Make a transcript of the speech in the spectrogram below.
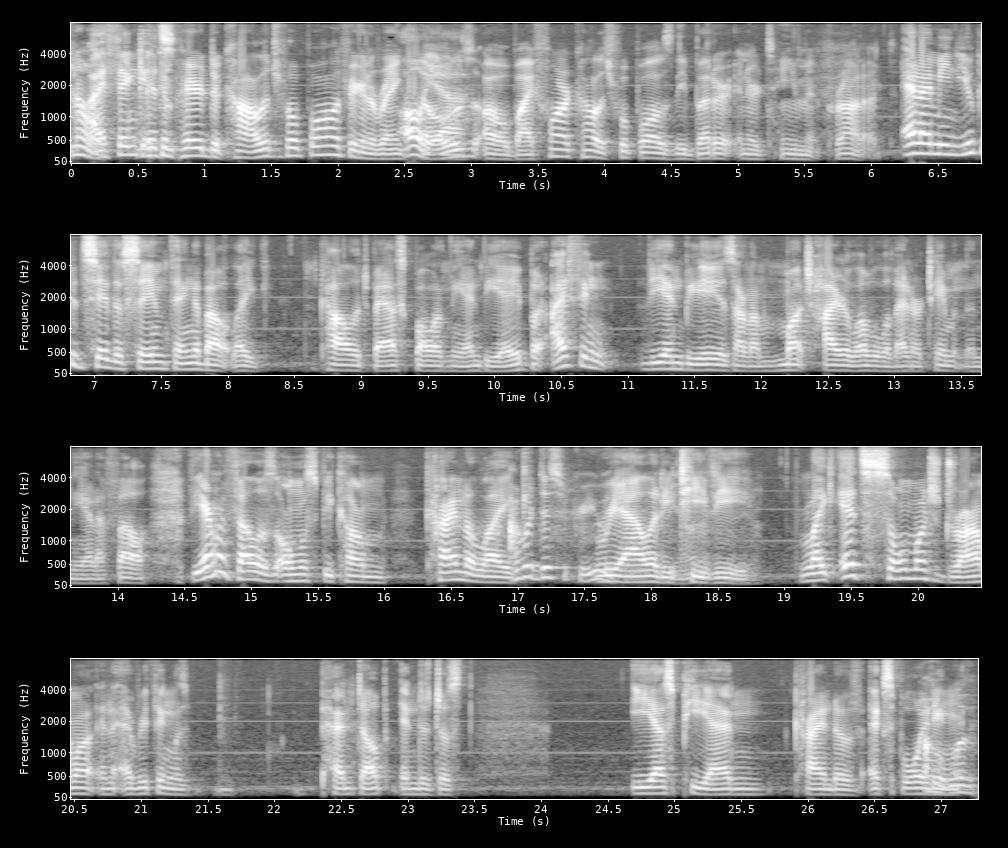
No, I think it's compared to college football. If you're going to rank Oh, yeah. those, oh, by far, college football is the better entertainment product. And I mean, you could say the same thing about like college basketball and the NBA, but I think the NBA is on a much higher level of entertainment than the NFL. The NFL has almost become kind of like I would disagree with you, reality to TV. Like it's so much drama and everything is pent up into just ESPN kind of exploiting Oh, well,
